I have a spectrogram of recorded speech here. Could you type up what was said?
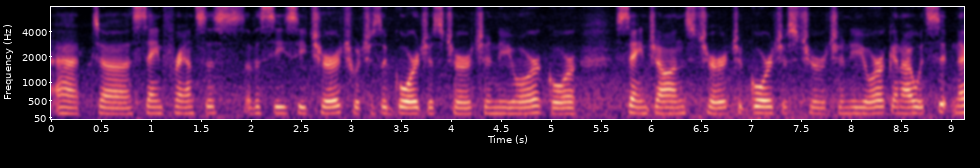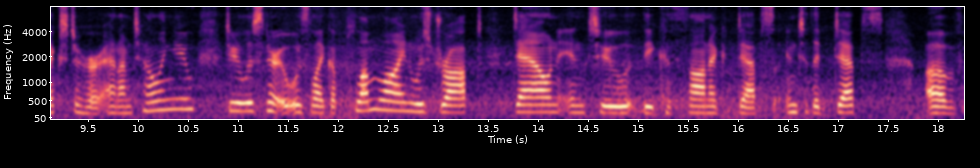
at uh, St. Francis of Assisi Church, which is a gorgeous church in New York, or St. John's Church, a gorgeous church in New York, and I would sit next to her. And I'm telling you, dear listener, it was like a plumb line was dropped down into the chthonic depths, into the depths of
